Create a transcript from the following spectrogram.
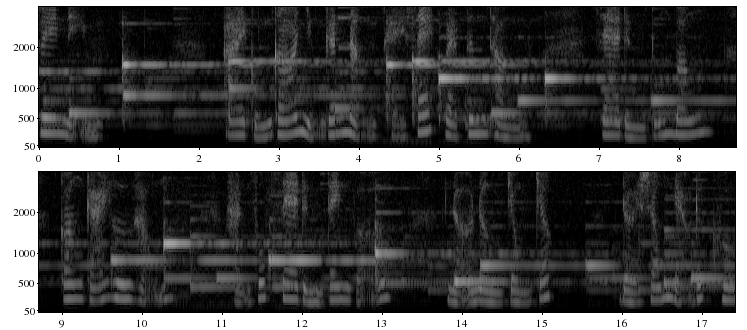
Suy niệm ai cũng có những gánh nặng thể xác và tinh thần. Gia đình túng bấn con cái hư hỏng, hạnh phúc gia đình tan vỡ, nợ nần chồng chất, đời sống đạo đức khô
